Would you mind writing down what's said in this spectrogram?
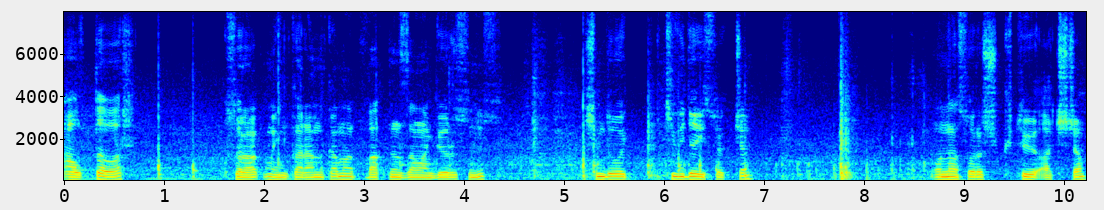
altta var. Kusura bakmayın karanlık ama baktığınız zaman görürsünüz. Şimdi o iki vidayı sökeceğim. Ondan sonra şu kütüğü açacağım.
